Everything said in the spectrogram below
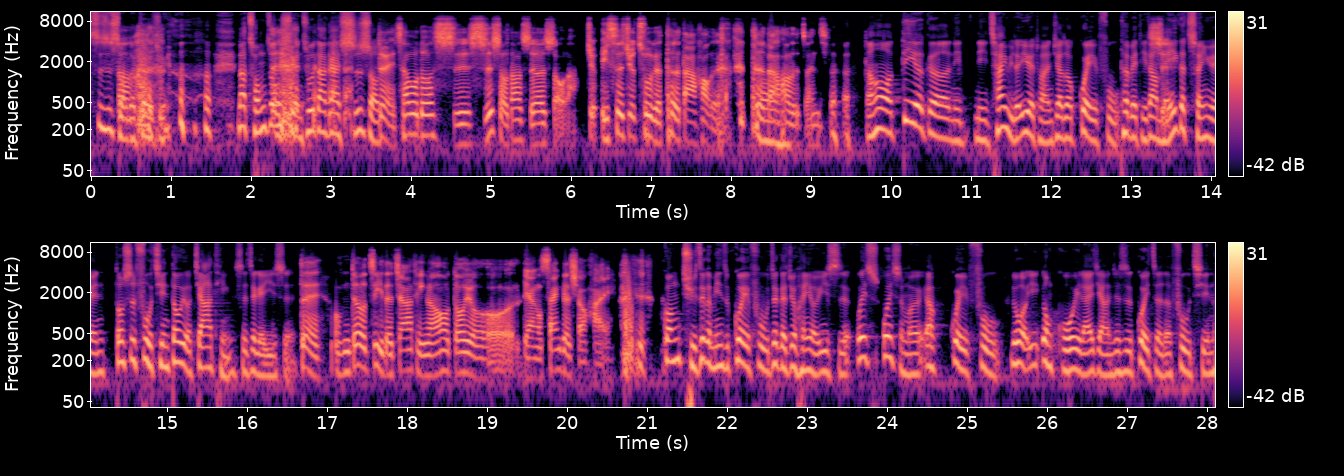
四十首的歌曲，那从中选出大概十首。对，差不多十十首到十二首啦，就一次就出个特大号的特大号的专辑。然后第二个你你参与的乐团叫做贵妇，特别提到每一个成员都是父亲，都有家庭，是这个意思。对我们都有自己的家庭，然后都有两三个小孩。光取这个名字“贵妇”，这个就很有意思。为为什么要贵妇？如果用国语来讲，就是跪着的父亲。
